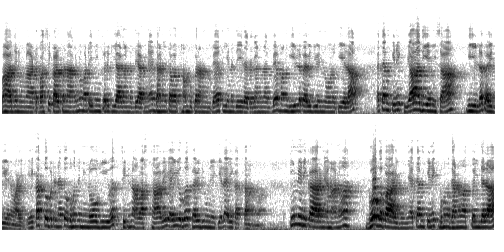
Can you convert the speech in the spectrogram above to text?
භාජන වුණාට පස්සේ කල්පනා කරනවා මට ඉතින් කර කියා ගන්න දෙයක් නැහැ. ධනෙ තවත් හම්බ කරන්න බෑ. තියෙන දේ රැක ගන්නත් බෑ. මං ගිහිල්ලා පැවිදි වෙන්න ඕන කියලා ඇතම් කෙනෙක් ව්‍යාධිය නිසා ගිහිල්ලා පැවිදි වෙනවායි. ඒකත් ඔබට නැත ඔබ හොඳ නිරෝගීව සිටින අවස්ථාවේ ඇයි ඔබ පැවිදි වුණේ කියලා ඒකත් අහනවා. තුන්වෙනි කාරණය අහනවා භෝගපාරිඥය. ඇතම් කෙනෙක් බොහොම ධනවත්ව ඉඳලා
